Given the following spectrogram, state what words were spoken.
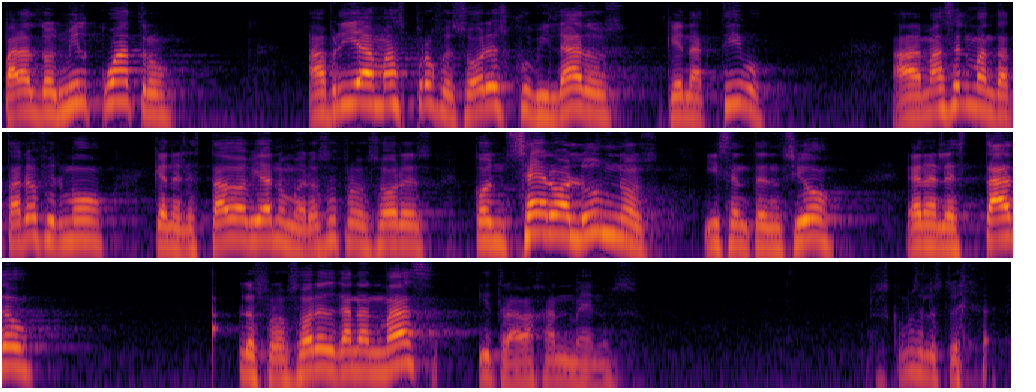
para el 2004 habría más profesores jubilados que en activo. Además, el mandatario afirmó que en el Estado había numerosos profesores con cero alumnos y sentenció, en el Estado los profesores ganan más y trabajan menos. Pues como se lo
